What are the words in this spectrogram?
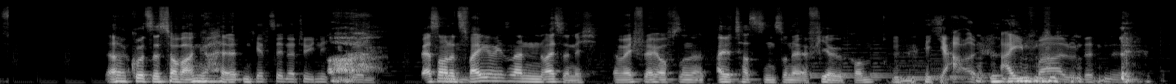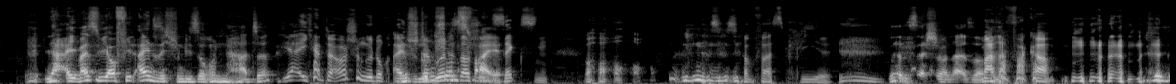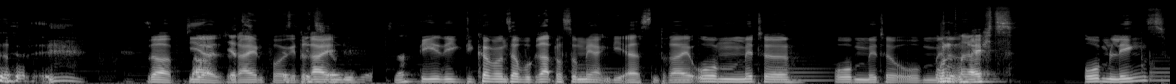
Äh, kurz der Server angehalten. Ich hätte es dir natürlich nicht Oh. gegönnt. Wäre es noch eine 2 gewesen, dann weiß ich nicht. Dann wäre ich vielleicht auf so eine Alt-Tasten, so eine F4 gekommen. Ja, einmal und dann. Äh, Ja, ich weiß, wie auch viel Einsicht schon diese Runde hatte. ja, ich hatte auch schon genug Einsen. Bestimmt Du schon auch zwei. schon Sechsen. Oh, das ist ja fast viel. Das ist ja schon, also. Motherfucker! So, hier, jetzt- Reihenfolge Jetzt geht's 3. hier um die ne? Die, die, die können wir uns ja wohl gerade noch so merken, die ersten drei. Oben, Mitte, oben, Mitte, oben, Mitte. Unten rechts. Oben links.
